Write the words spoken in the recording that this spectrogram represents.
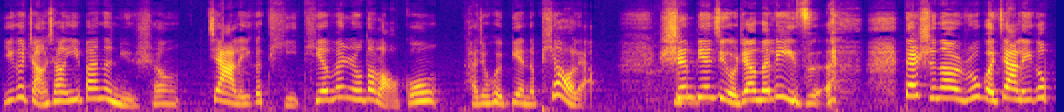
一个长相一般的女生嫁了一个体贴温柔的老公，她就会变得漂亮。身边就有这样的例子。但是呢，如果嫁了一个不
